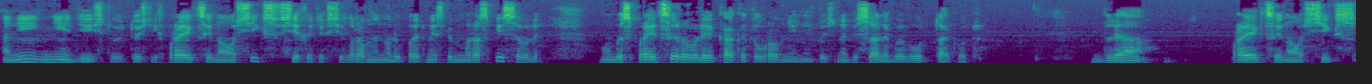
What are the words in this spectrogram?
они не действуют. То есть, их проекции на ось X всех этих сил равны нулю. Поэтому, если бы мы расписывали, мы бы спроецировали как это уравнение. То есть, написали бы вот так вот. Для проекции на ось X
